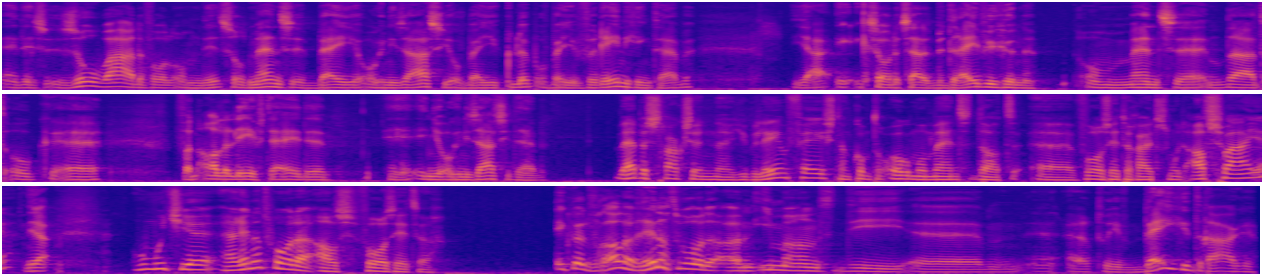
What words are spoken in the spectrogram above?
het is zo waardevol om dit soort mensen bij je organisatie of bij je club of bij je vereniging te hebben. Ja, ik, ik zou het zelfs bedrijven gunnen. Om mensen inderdaad ook uh, van alle leeftijden in je organisatie te hebben. We hebben straks een jubileumfeest. Dan komt er ook een moment dat voorzitter Ruiters moet afzwaaien. Ja. Hoe moet je herinnerd worden als voorzitter? Ik wil vooral herinnerd worden aan iemand die ertoe heeft bijgedragen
